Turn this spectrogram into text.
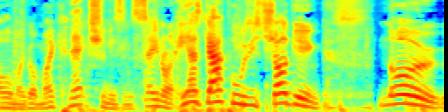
Oh my god, my connection is insane right. He has gapples. He's chugging. No.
